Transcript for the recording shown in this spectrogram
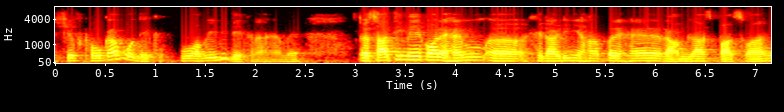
शिफ्ट होगा वो देख वो अभी भी देखना है हमें। साथ ही में एक और अहम खिलाड़ी यहाँ पर हैं रामविलास पासवान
